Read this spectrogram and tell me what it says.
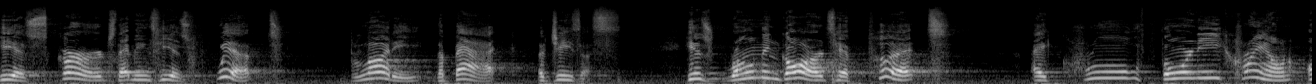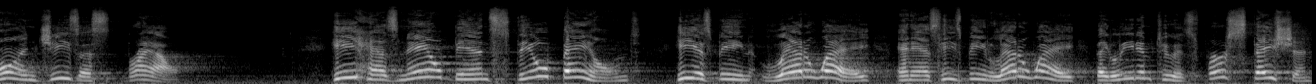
he has scourged, that means he has whipped, bloody, the back of Jesus. His Roman guards have put a cruel, thorny crown on Jesus' brow. He has now been still bound. He is being led away, and as he's being led away, they lead him to his first station,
